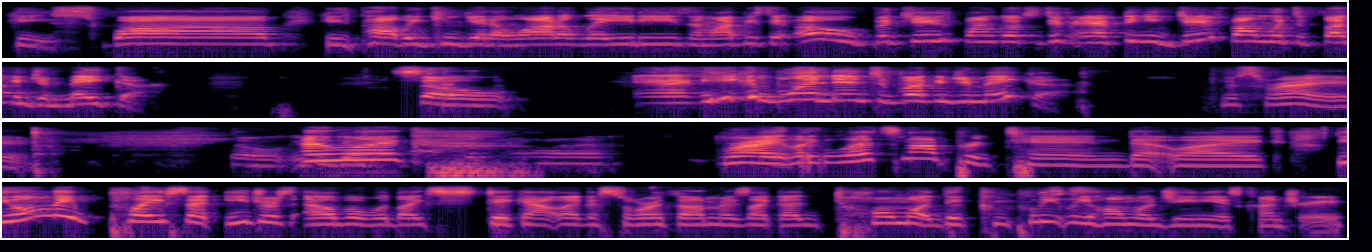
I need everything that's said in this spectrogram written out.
He's suave. He probably can get a lot of ladies. And a lot of people say, "Oh, but James Bond goes to different." And I'm thinking James Bond went to fucking Jamaica, so and he can blend into fucking Jamaica. that's right. So And like, Africa- right, like let's not pretend that like the only place that Idris Elba would like stick out like a sore thumb is like a homo, the completely homogeneous country,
